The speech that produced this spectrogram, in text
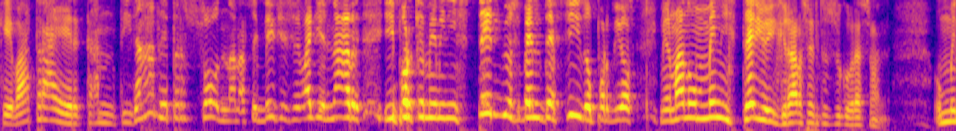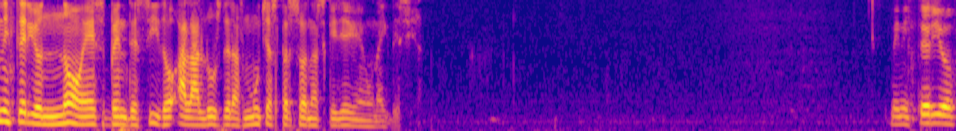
que va a traer cantidad de personas, las iglesias se va a llenar y porque mi ministerio es bendecido por Dios. Mi hermano, un ministerio, y grábase en su corazón, un ministerio no es bendecido a la luz de las muchas personas que lleguen a una iglesia. Ministerio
